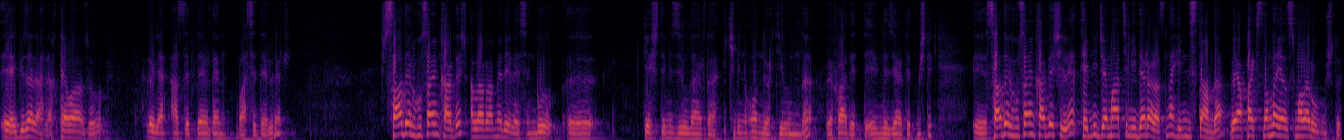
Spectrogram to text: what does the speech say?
e, güzel ahlak, tevazu, öyle hasletlerden bahsederler. Sadel Husayn kardeş, Allah rahmet eylesin, bu e, geçtiğimiz yıllarda, 2014 yılında vefat etti, evinde ziyaret etmiştik. E, Sadel Husayn kardeş ile tebliğ cemaati lider arasında Hindistan'da veya Pakistan'da yazışmalar olmuştu.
